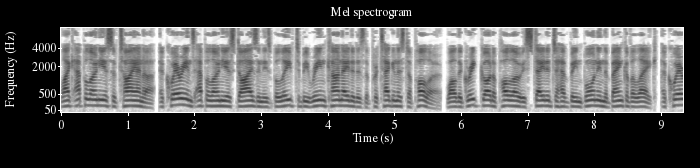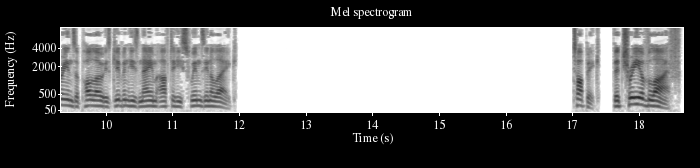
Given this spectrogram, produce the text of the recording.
Like Apollonius of Tyana, Aquarion's Apollonius dies and is believed to be reincarnated as the protagonist Apollo. While the Greek god Apollo is stated to have been born in the bank of a lake, Aquarion's Apollo is given his name after he swims in a lake. Topic: The Tree of Life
